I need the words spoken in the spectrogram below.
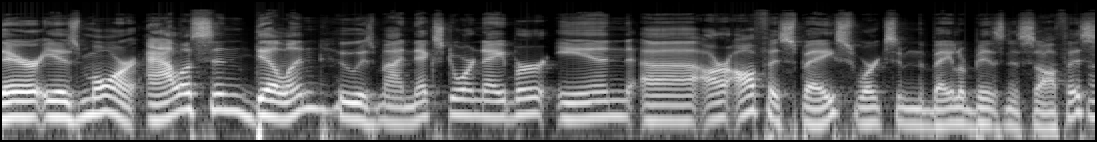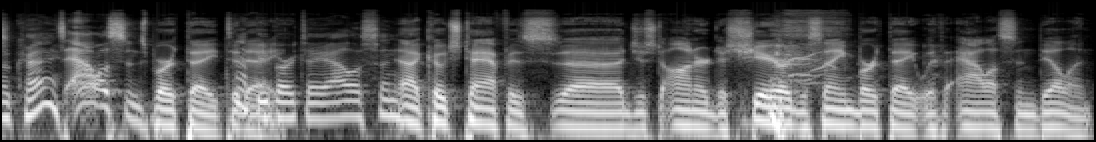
There is more. Allison Dillon, who is my next door neighbor in uh, our office space, works in the Baylor business office. Okay. It's Allison's birthday today. Happy birthday, Allison. Uh, Coach Teaff is uh, just honored to share the same birthday with Allison Dillon.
